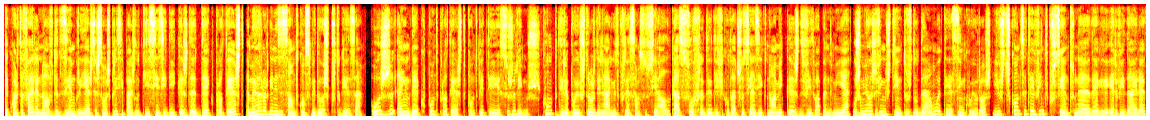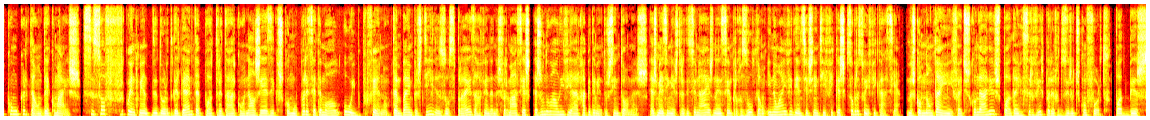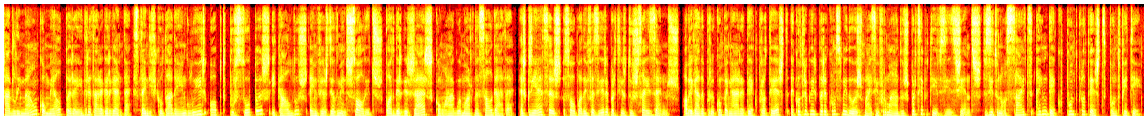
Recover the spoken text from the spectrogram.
É quarta-feira, 9 de dezembro, e estas são as principais notícias e dicas da DEC Proteste, a maior organização de consumidores portuguesa. Hoje, em DEC.proteste.pt, sugerimos como pedir apoio extraordinário de proteção social caso sofra de dificuldades sociais e económicas devido à pandemia, os melhores vinhos tintos do Dão até 5 euros e os descontos até 20% na adega Ervideira com o cartão DECO+. Se sofre frequentemente de dor de garganta, pode tratar com analgésicos como o paracetamol ou ibuprofeno. Também pastilhas ou sprays à venda nas farmácias ajudam a aliviar rapidamente os sintomas. As mesinhas tradicionais nem sempre resultam e não há evidências científicas sobre a sua eficácia. Mas como não têm efeitos secundários, podem servir para reduzir o desconforto. Pode beber chá de limão com mel para hidratar a garganta. Se tem dificuldade em engolir, opte por sopas e caldos em vez de alimentos sólidos. Pode gargarejar com água morna salgada. As crianças só o podem fazer a partir dos 6 anos. Obrigada por acompanhar a DEC Proteste a contribuir para consumidores mais informados, participativos e exigentes. Visite o nosso site em deco.proteste.pt.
